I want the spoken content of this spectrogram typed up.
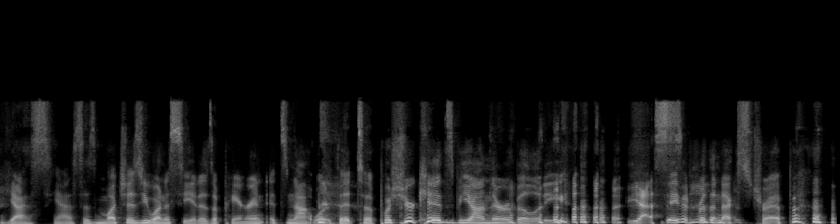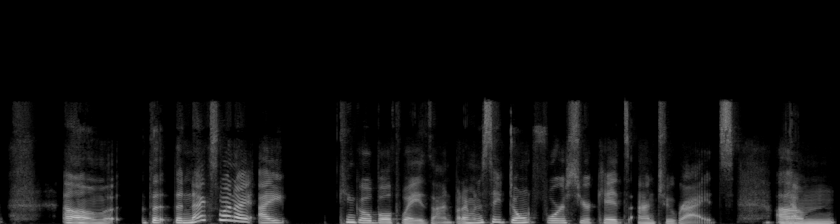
Yes, yes. As much as you want to see it as a parent, it's not worth it to push your kids beyond their ability. yes. Save it for the next trip. um, the the next one I I can go both ways on, but I'm going to say don't force your kids onto rides. Um.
